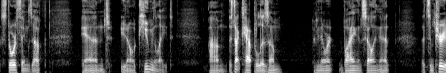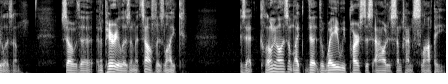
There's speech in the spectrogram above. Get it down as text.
store things up and you know accumulate. Um, it's not capitalism. I mean, they weren't buying and selling it. It's imperialism. So the imperialism itself is like is that colonialism? Like the the way we parse this out is sometimes sloppy.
